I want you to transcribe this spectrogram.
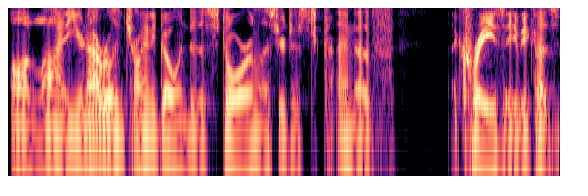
online. You're not really trying to go into the store unless you're just kind of uh, crazy because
